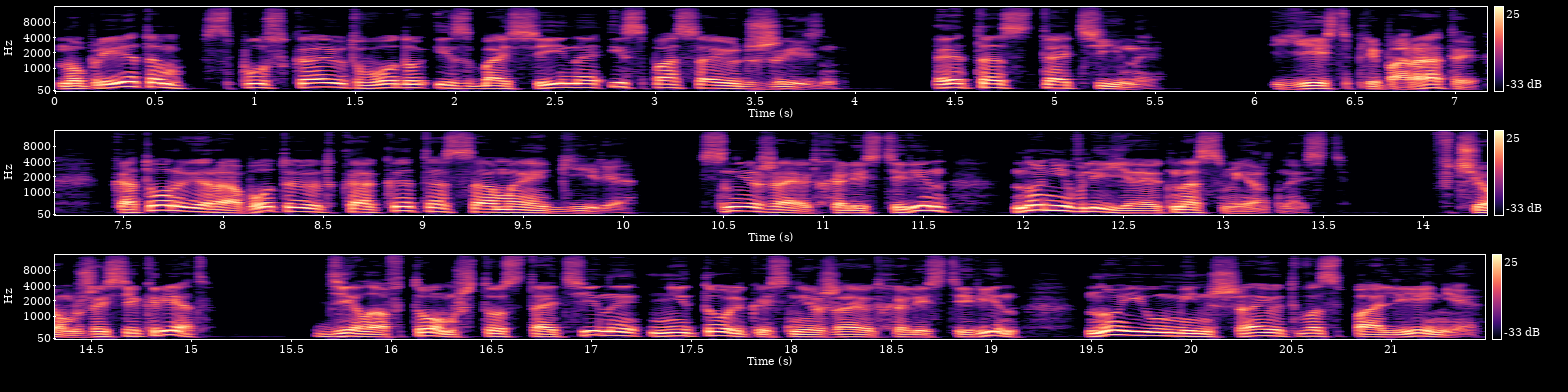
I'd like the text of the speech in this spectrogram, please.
но при этом спускают воду из бассейна и спасают жизнь. Это статины. Есть препараты, которые работают как эта самая гиря. Снижают холестерин, но не влияют на смертность. В чем же секрет? Дело в том, что статины не только снижают холестерин, но и уменьшают воспаление,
